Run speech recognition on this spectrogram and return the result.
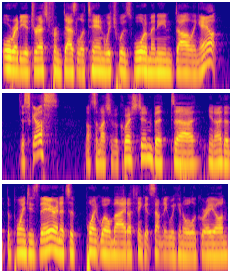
already addressed from Dazzler 10, which was Waterman in, Darling out. Discuss. Not so much of a question, but uh, you know the, the point is there, and it's a point well made. I think it's something we can all agree on.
